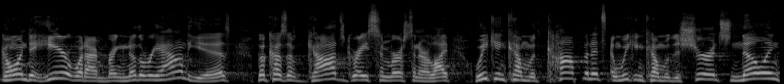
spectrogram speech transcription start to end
going to hear what I'm bringing? No, the reality is, because of God's grace and mercy in our life, we can come with confidence and we can come with assurance, knowing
